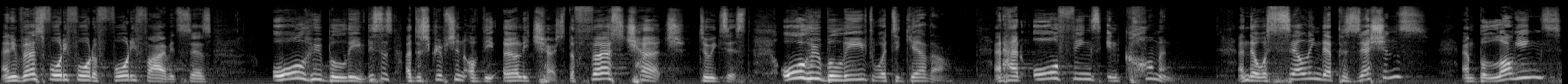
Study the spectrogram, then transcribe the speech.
And in verse 44 to 45, it says, all who believe, this is a description of the early church, the first church to exist. All who believed were together and had all things in common. And they were selling their possessions and belongings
